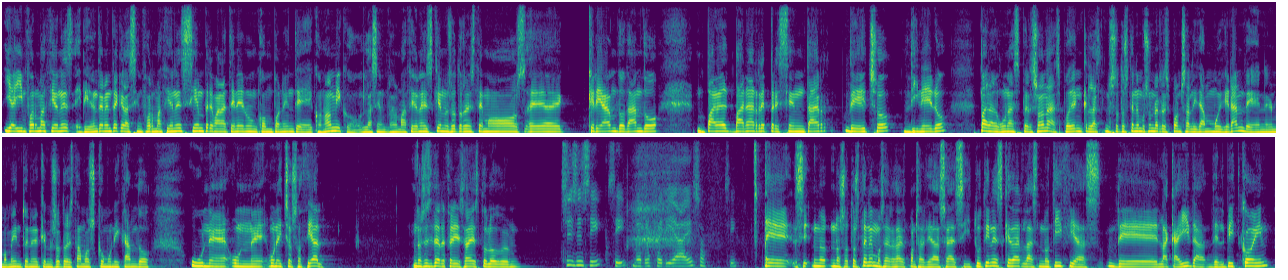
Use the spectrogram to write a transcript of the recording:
Y hay informaciones, evidentemente que las informaciones siempre van a tener un componente económico. Las informaciones que nosotros estemos... Eh, creando, dando, van a, van a, representar, de hecho, dinero para algunas personas. Pueden que las, nosotros tenemos una responsabilidad muy grande en el momento en el que nosotros estamos comunicando un, un, un hecho social. No sé si te referís a esto. Lo... Sí, sí, sí, sí, me refería a eso, sí. Eh, no, nosotros tenemos esa responsabilidad. O sea, si tú tienes que dar las noticias de la caída del Bitcoin,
